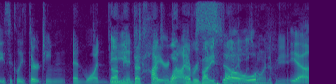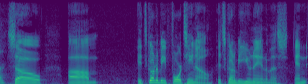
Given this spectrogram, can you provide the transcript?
basically thirteen and one. The I mean, that's, entire that's what time. everybody thought it was going to be. Yeah. So, um, it's going to be 14-0. It's going to be unanimous, and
